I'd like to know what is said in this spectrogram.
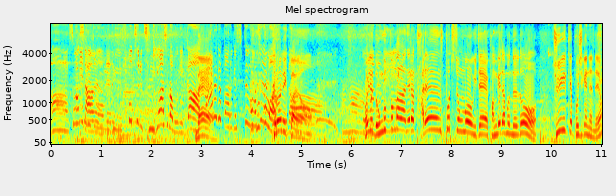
아, 손이 닿으면 안 되는 스포츠를 즐겨 하시다 보니까 네. 빠르게 빠르게 습득을 하시는 것 같습니다. 그러니까요. 아, 어, 이제 농구뿐만 아니라 다른 스포츠 종목 이제 관계자분들도 주의 깊게 보시겠는데요?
